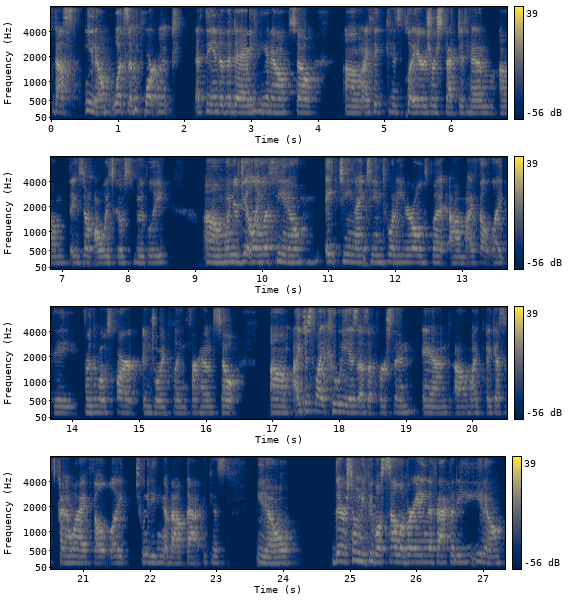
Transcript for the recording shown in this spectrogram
that's you know what's important at the end of the day you know? So um, i think his players respected him. Um, things don't always go smoothly um, when you're dealing with you know 18 19 20 year olds but um, i felt like they for the most part enjoyed playing for him. So um, i just like who he is as a person and um, I, I guess it's kind of why i felt like tweeting about that because you know there are so many people celebrating the fact that he you know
